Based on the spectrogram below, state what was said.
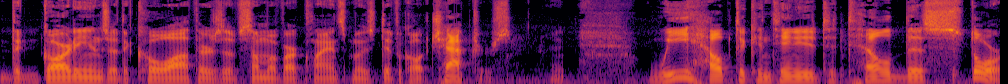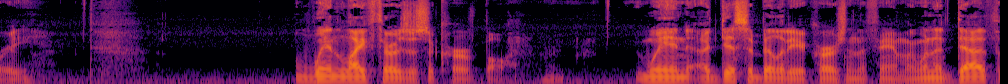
the guardians or the co-authors of some of our clients' most difficult chapters. We help to continue to tell this story when life throws us a curveball when a disability occurs in the family, when a death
